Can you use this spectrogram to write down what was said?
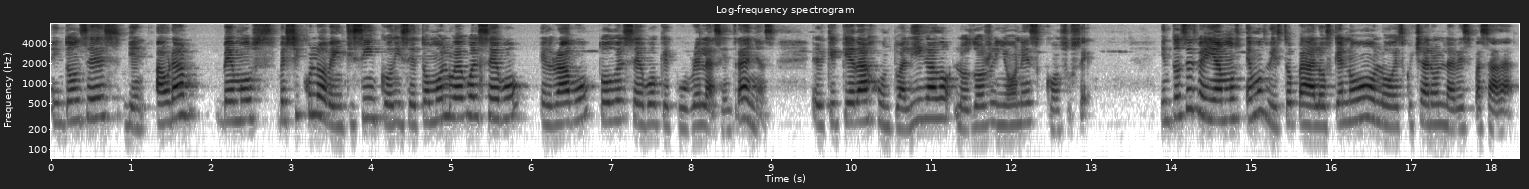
Entonces, bien, ahora vemos versículo 25, dice, tomó luego el cebo, el rabo, todo el cebo que cubre las entrañas el que queda junto al hígado, los dos riñones con su seno. Entonces veíamos, hemos visto para los que no lo escucharon la vez pasada,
